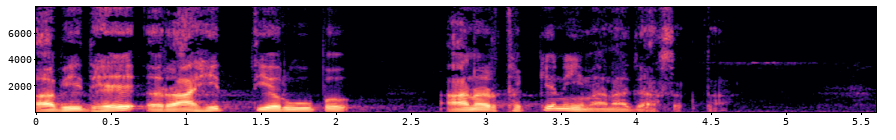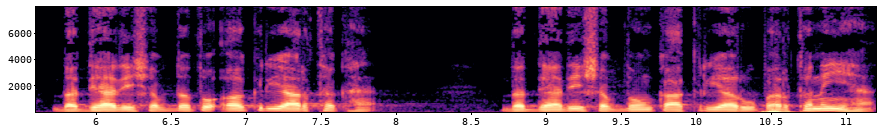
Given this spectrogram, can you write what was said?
अभिधेय राहित्य रूप अनर्थक्य नहीं माना जा सकता। दध्यादि शब्द तो अक्रियार्थक है। दध्यादि शब्दों का क्रिया रूप अर्थ नहीं है।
